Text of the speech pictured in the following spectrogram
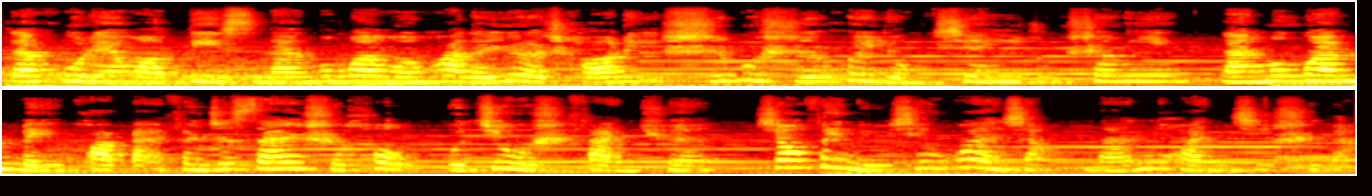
在互联网 diss 男公关文化的热潮里，时不时会涌现一种声音：男公关美化百分之三十后，不就是饭圈？消费女性幻想，男团即视感。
